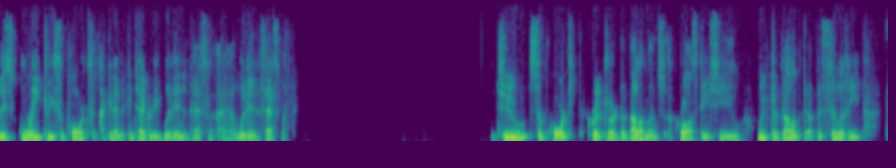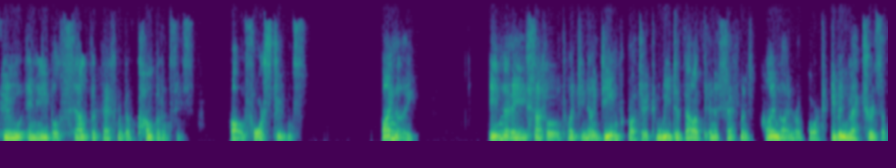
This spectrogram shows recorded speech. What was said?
this greatly supports academic integrity within, uh, within assessment. To support curricular developments across DCU, we've developed a facility to enable self-assessment of competencies uh, for students. Finally, in a SATL 2019 project, we developed an assessment timeline report, giving lecturers a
